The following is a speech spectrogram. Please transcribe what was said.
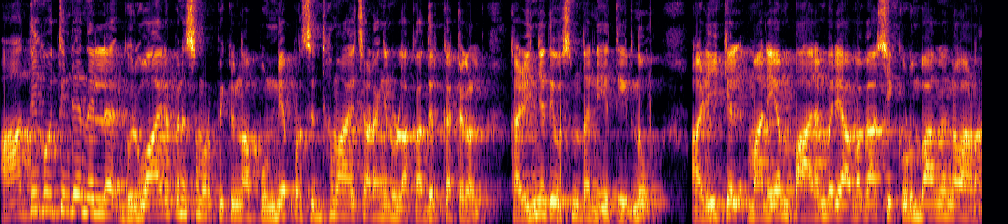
ആദ്യ കൊയ്ത്തിന്റെ നെല്ല് ഗുരുവായൂരപ്പന് സമർപ്പിക്കുന്ന പുണ്യപ്രസിദ്ധമായ ചടങ്ങിനുള്ള കതിർക്കറ്റകൾ കഴിഞ്ഞ ദിവസം തന്നെ എത്തിയിരുന്നു. അഴീക്കൽ മനയം പാരമ്പര്യ അവകാശി കുടുംബാംഗങ്ങളാണ്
